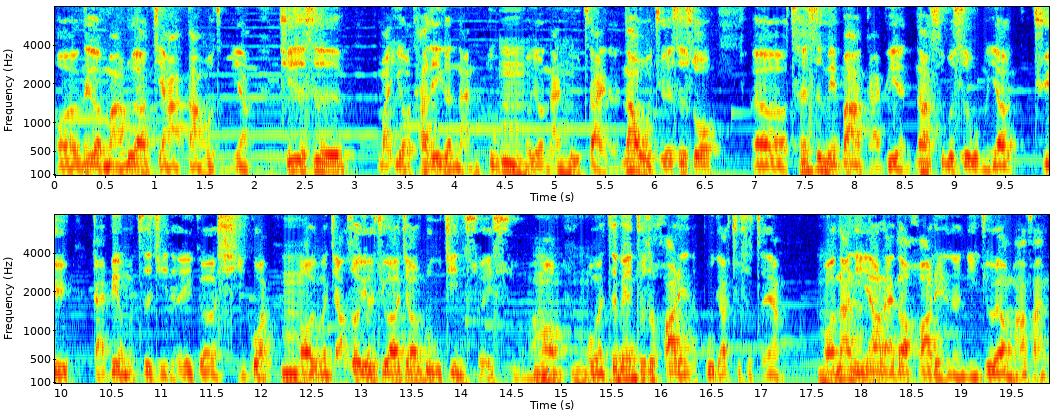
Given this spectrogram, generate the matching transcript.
哦，那个马路要加大或怎么样，其实是蛮有它的一个难度，嗯哦，有难度在的。那我觉得是说。呃，城市没办法改变，那是不是我们要去改变我们自己的一个习惯？嗯。哦，我们讲说有一句话叫“入境随俗”嘛，哦，嗯嗯。我们这边就是花莲的步调就是这样，哦，那你要来到花莲呢，你就要麻烦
